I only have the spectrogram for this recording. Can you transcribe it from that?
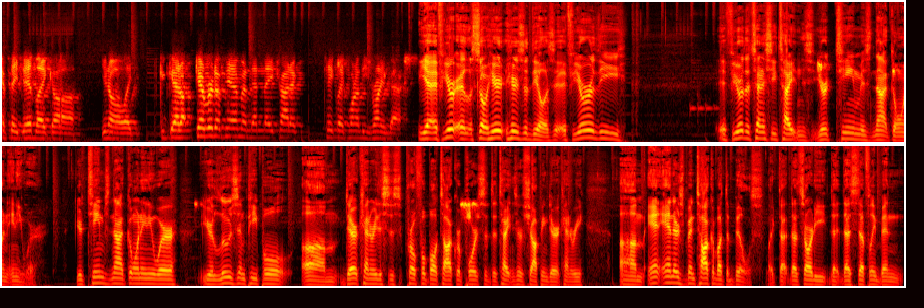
if they did, like, uh, you know, like get get rid of him and then they try to take like one of these running backs? Yeah, if you're so here, here's the deal: is if you're the if you're the Tennessee Titans, your team is not going anywhere. Your team's not going anywhere. You're losing people. Um, Derrick Henry. This is Pro Football Talk reports that the Titans are shopping Derrick Henry. Um, and and there's been talk about the Bills. Like that. That's already that, that's definitely been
